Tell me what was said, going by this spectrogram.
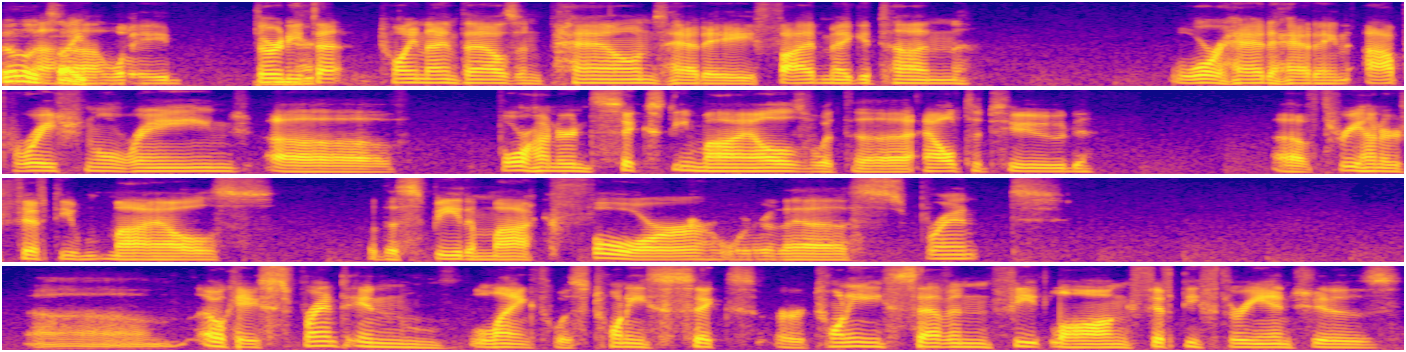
It looks uh, like weighed 30, 29,000 pounds, had a five megaton warhead, had an operational range of 460 miles with an altitude of 350 miles with a speed of Mach 4, where the sprint. Um, okay, sprint in length was 26 or 27 feet long, 53 inches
